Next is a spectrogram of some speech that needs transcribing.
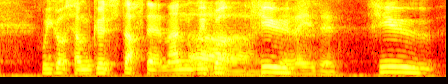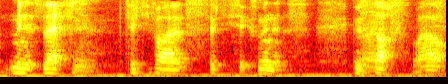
we got some good stuff there, man. We've Ah, got a few few minutes left. Mm. 55, 56 minutes. Good Nice. stuff. Wow.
